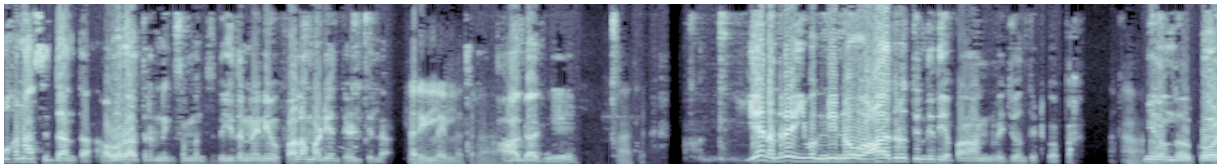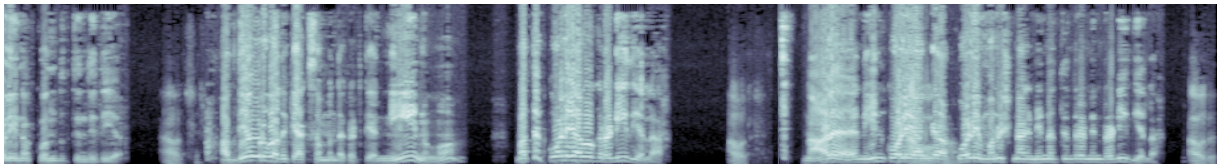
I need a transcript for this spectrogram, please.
ಊಹನಾ ಸಿದ್ಧಾಂತ. ಅವ್ರ ಹತ್ರನಿಗೆ ಸಂಬಂಧಿಸಿದ ಇದನ್ನ ನೀವು ಫಾಲೋ ಮಾಡಿ ಅಂತ ಹೇಳ್ತಿಲ್ಲ. ಇಲ್ಲ ಇಲ್ಲ ಸರ್. ಹಾಗಾಗಿ ಏನಂದ್ರೆ ಇವಾಗ ನೀನು ಆದ್ರೂ ತಿಂದಿದೀಯಪ್ಪ ನಾನ್ ವೆಜ್ ಅಂತ ಇಟ್ಕೋಪ್ಪ. ನೀನೊಂದು ಕೋಳಿನ ಕೊಂದು ತಿಂದಿದೀಯ. ಆ ದೇವ್ರಿಗೂ ಅದಕ್ಕೆ ಯಾಕೆ ಸಂಬಂಧ ಕಟ್ತೀಯ? ನೀನು ಮತ್ತೆ ಕೋಳಿ ಆಗೋಕ್ ರೆಡಿ ಇದೆಯಲ್ಲ? ಹೌದು ನಾಳೆ ನೀನ್ ಕೋಳಿ ಆಗಿ ಆ ಕೋಳಿ ಮನುಷ್ಯನಾಗಿ ನಿನ್ನ ತಿಂದ್ರೆ ನೀನ್ ರೆಡಿ ಇದೆಯಲ್ಲ? ಹೌದು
